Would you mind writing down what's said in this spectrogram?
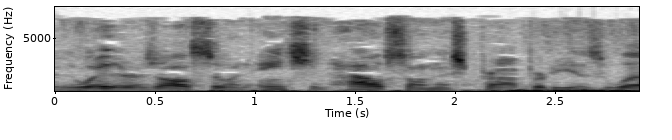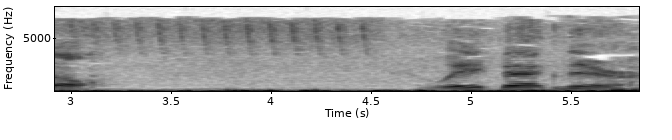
By the way, there is also an ancient house on this property as well. Way back there.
